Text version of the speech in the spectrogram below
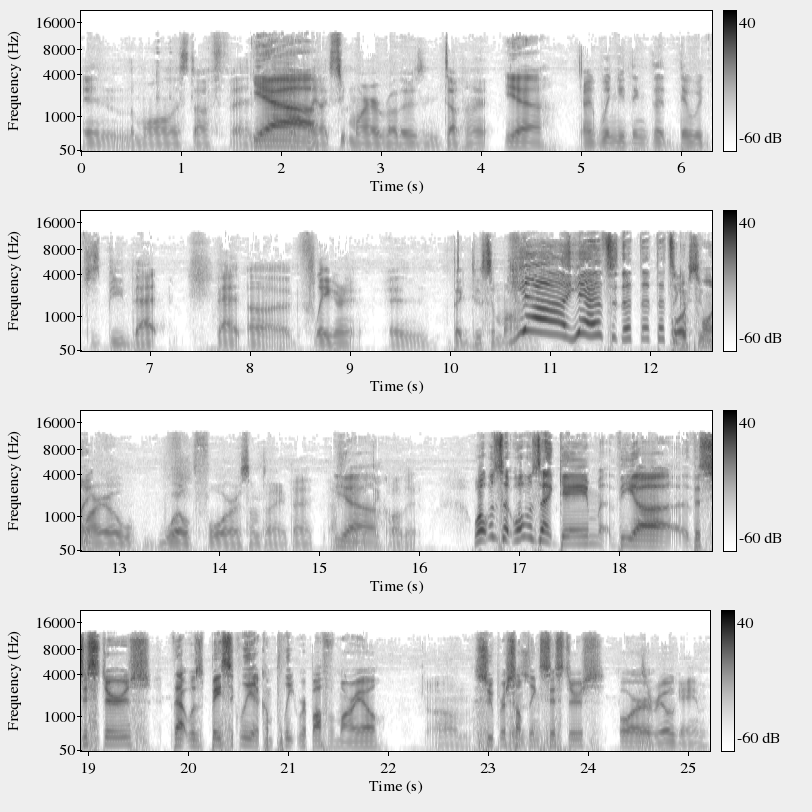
in the mall and stuff. And Yeah. playing, like Super Mario Brothers and Duck Hunt. Yeah. Like, wouldn't you think that they would just be that that uh flagrant and like do some Mario Yeah, yeah, that's that, that that's a or good Super point. Mario World Four or something like that? I Yeah. what they called it. What was that? What was that game? The uh, the sisters that was basically a complete ripoff of Mario. Um, Super something a- sisters, it was a real game.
